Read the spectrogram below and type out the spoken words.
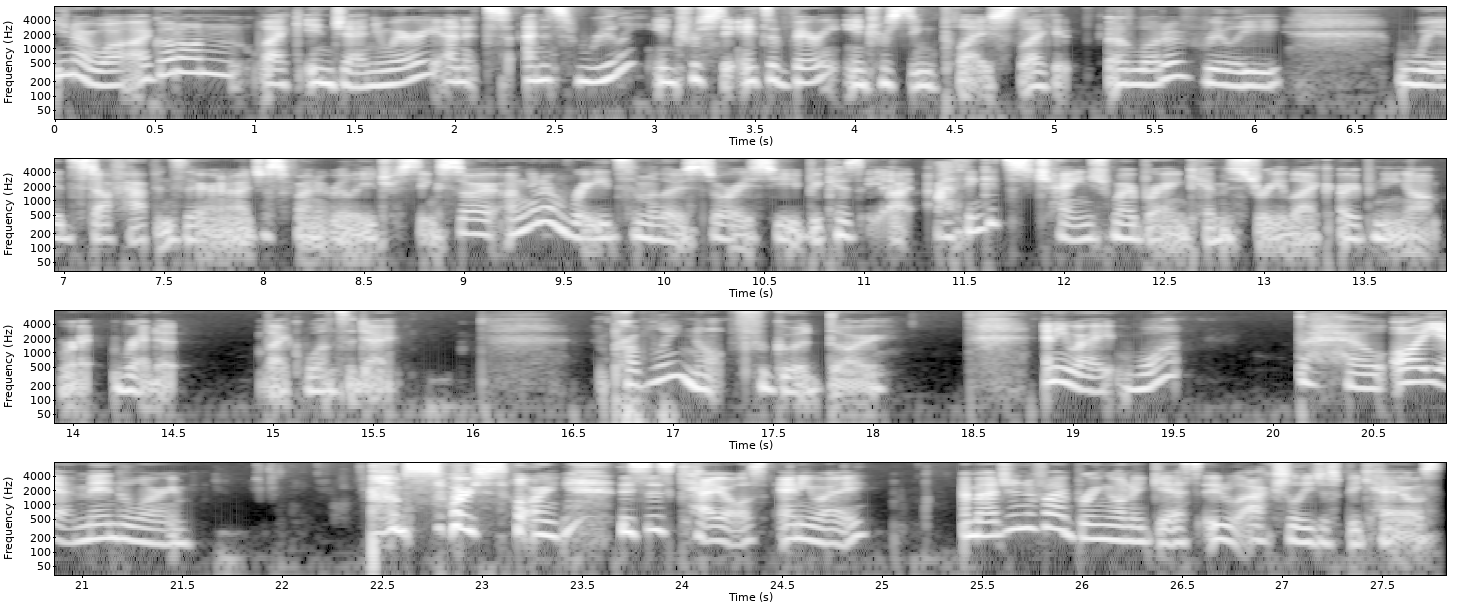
you know what? I got on like in January and it's and it's really interesting. It's a very interesting place. Like a lot of really weird stuff happens there and I just find it really interesting. So I'm going to read some of those stories to you because I, I think it's changed my brain chemistry, like opening up Reddit like once a day. Probably not for good though. Anyway, what the hell? Oh yeah, Mandalorian. I'm so sorry. This is chaos. Anyway, imagine if I bring on a guest, it'll actually just be chaos.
